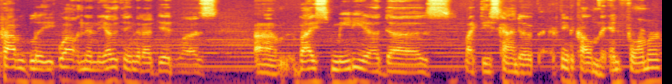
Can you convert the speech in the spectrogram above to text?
probably, well, and then the other thing that I did was um, Vice Media does like these kind of, I think they call them the informer.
